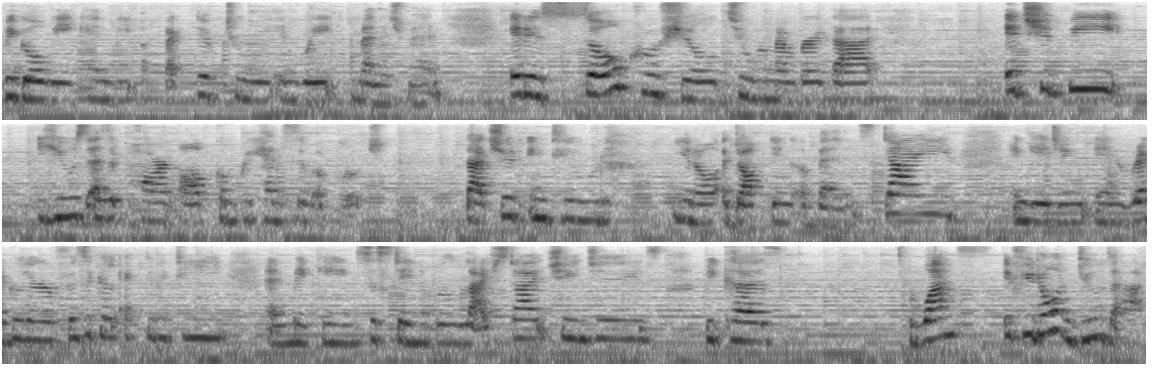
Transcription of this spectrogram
Wegovy can be effective tool in weight management it is so crucial to remember that it should be used as a part of comprehensive approach. That should include, you know, adopting a balanced diet, engaging in regular physical activity, and making sustainable lifestyle changes. Because once, if you don't do that,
